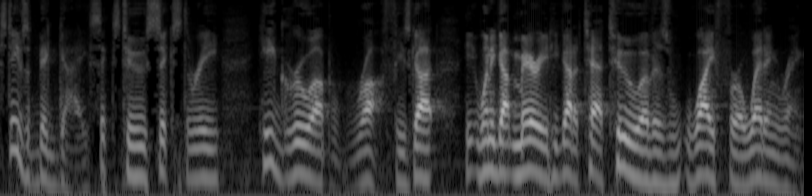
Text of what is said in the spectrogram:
Steve's a big guy, 6'2, 6'3. He grew up rough. He's got he, when he got married, he got a tattoo of his wife for a wedding ring.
